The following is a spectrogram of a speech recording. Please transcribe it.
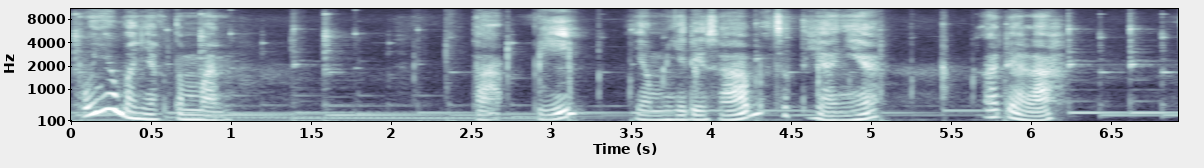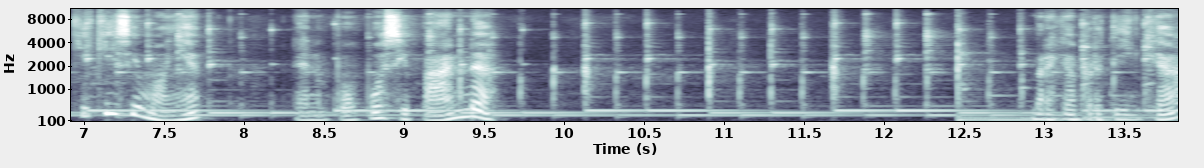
punya banyak teman. Tapi yang menjadi sahabat setianya adalah Kiki si monyet dan Popo si panda. Mereka bertiga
